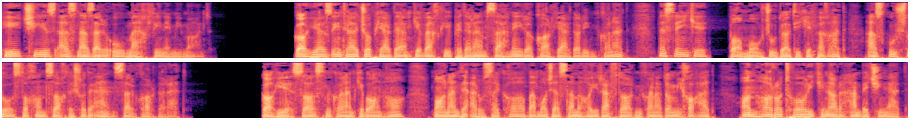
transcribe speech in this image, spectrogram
هیچ چیز از نظر او مخفی نمیماند. گاهی از این تعجب کردم که وقتی پدرم صحنه ای را کارگردانی می کند مثل اینکه با موجوداتی که فقط از گوشت و استخوان ساخته شده اند سر کار دارد. گاهی احساس می کنم که با آنها مانند عروسک ها و مجسمه های رفتار می کند و می خواهد آنها را طوری کنار هم بچیند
